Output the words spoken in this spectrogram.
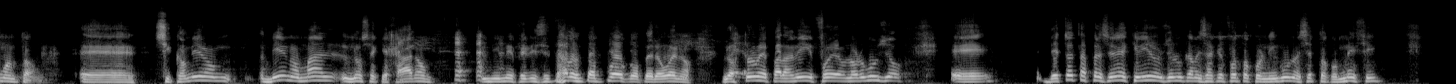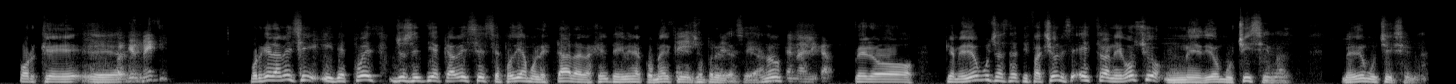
montón. Eh, si comieron bien o mal, no se quejaron, ni me felicitaron tampoco, pero bueno, los tuve para mí, fue un orgullo. Eh, de todas estas personas que vinieron, yo nunca me saqué fotos con ninguno, excepto con Messi, porque... Eh, ¿Porque es Messi? Porque era Messi y después yo sentía que a veces se podía molestar a la gente que viene a comer, que yo previa ¿no? Pero que me dio muchas satisfacciones, extra negocio me dio muchísimas, me dio muchísimas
